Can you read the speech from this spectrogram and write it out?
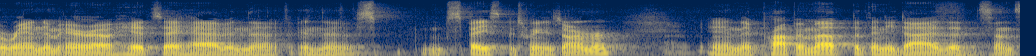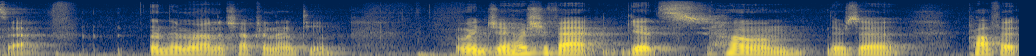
a random arrow hits Ahab in the in the space between his armor, and they prop him up, but then he dies at sunset. And then we're on to chapter 19. When Jehoshaphat gets home, there's a prophet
